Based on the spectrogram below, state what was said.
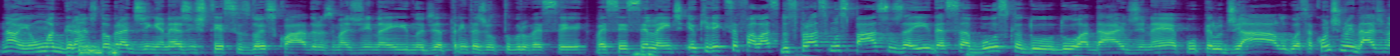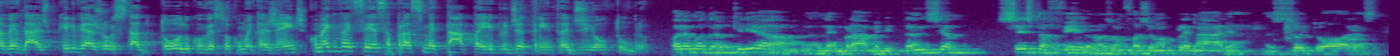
Não, e uma grande dobradinha, né? A gente ter esses dois quadros, imagina aí no dia 30 de outubro vai ser, vai ser excelente. Eu queria que você falasse dos próximos passos aí dessa busca do, do Haddad, né? Por, pelo diálogo, essa continuidade, na verdade, porque ele viajou o estado todo, conversou com muita gente. Como é que vai ser essa próxima etapa aí para o dia 30 de outubro? Olha, Amanda, eu queria lembrar a militância. Sexta-feira nós vamos fazer uma plenária às 18 horas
